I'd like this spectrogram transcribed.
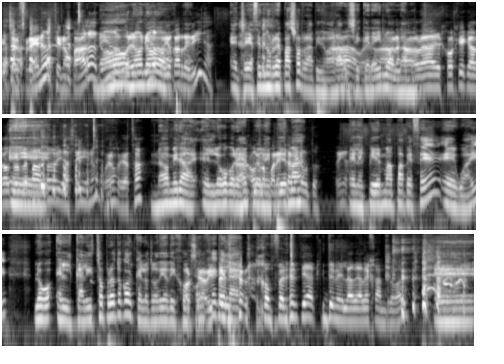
Echa el freno, que no para, tío. No, no, tío, no. carrerilla. Estoy haciendo un repaso rápido. Ahora, Ah, si bueno, queréis, lo ahora- hablamos. Ahora es Jorge que haga otro Eh, repaso y así, ¿no? Bueno, pues ya está. No, mira, el, luego, por Ah, ejemplo, el 40 Spider-Man-. El Spider-Man para PC, eh, guay. Luego, el Calisto Protocol, que el otro día dijo Por si Jorge que la, la conferencia, aquí tenéis la de Alejandro, ¿vale? eh,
